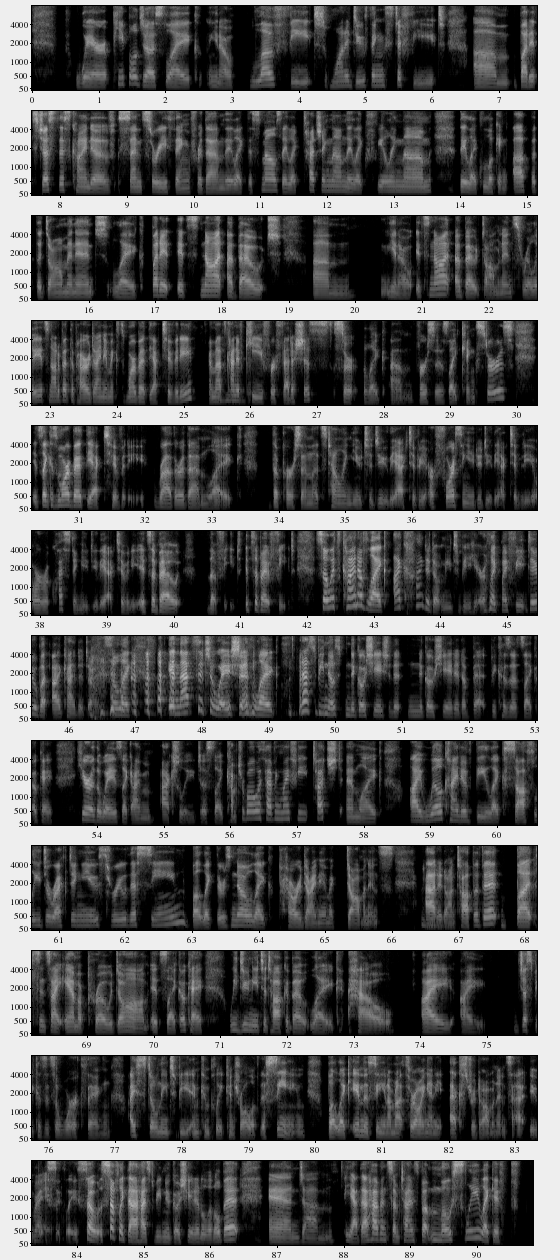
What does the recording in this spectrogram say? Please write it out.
where people just like, you know, love feet, want to do things to feet. Um, but it's just this kind of sensory thing for them. They like the smells, they like touching them, they like feeling them, they like looking up at the dominant, like, but it it's not about um you know, it's not about dominance really. It's not about the power dynamic. It's more about the activity. And that's kind of key for fetishists, cer- like um, versus like kinksters it's like it's more about the activity rather than like the person that's telling you to do the activity or forcing you to do the activity or requesting you do the activity. It's about the feet. It's about feet. So it's kind of like I kind of don't need to be here like my feet do, but I kind of don't. So like in that situation, like it has to be no- negotiation negotiated a bit because it's like, okay, here are the ways like I'm actually just like comfortable with having my feet touched and like I will kind of be like softly directing you through this scene, but like there's no like power dynamic dominance added Mhm. on top of it. But since I am a pro dom, it's like, okay, we do need to talk about like how I I just because it's a work thing, I still need to be in complete control of the scene. But like in the scene, I'm not throwing any extra dominance at you, Right. basically. So stuff like that has to be negotiated a little bit. And um, yeah, that happens sometimes, but mostly like if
